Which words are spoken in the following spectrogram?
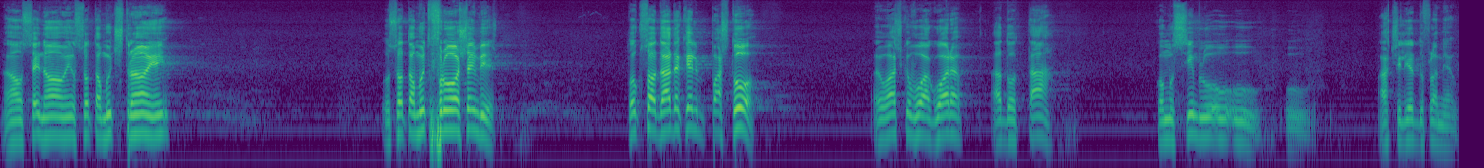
Não, sei não, hein? O senhor está muito estranho, hein? O senhor está muito frouxo, hein, bicho? Estou com saudade daquele pastor. Eu acho que eu vou agora adotar como símbolo o, o, o artilheiro do Flamengo.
